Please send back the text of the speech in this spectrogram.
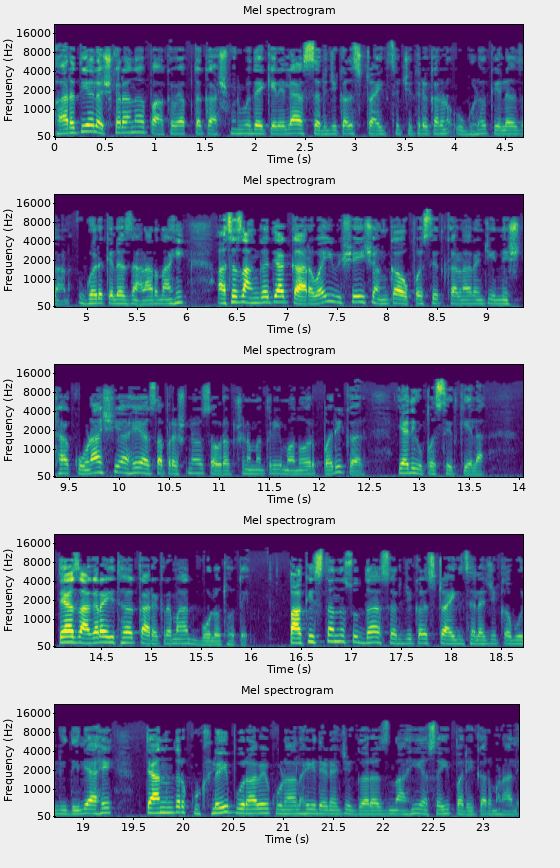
भारतीय लष्करानं पाकव्याप्त काश्मीरमध्ये केलेल्या सर्जिकल स्ट्राईकचं चित्रीकरण उघड केलं जाणार उघड केलं जाणार नाही असं सांगत या कारवाईविषयी शंका उपस्थित करणाऱ्यांची निष्ठा कोणाशी आहे असा प्रश्न संरक्षण मंत्री मनोहर पर्रिकर यांनी उपस्थित केला. ते आज आग्रा इथं कार्यक्रमात बोलत होते. पाकिस्ताननं सुद्धा सर्जिकल स्ट्राईक झाल्याची कबुली दिली आहे. त्यानंतर कुठलेही पुरावे कुणालाही देण्याची गरज नाही असंही पर्रिकर म्हणाले.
